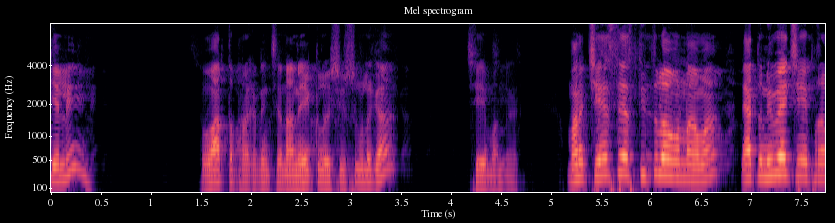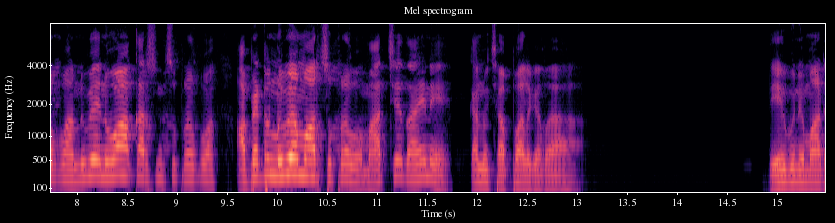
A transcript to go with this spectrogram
వెళ్ళి సువార్త ప్రకటించిన అనేకులు శిశువులుగా చేయమన్నాడు. మనం చేసే స్థితిలో ఉన్నామా? లేకపోతే నువ్వే చేయి ప్రభు నువ్వే నువ్వు ఆకర్షించు ప్రభు ఆ పెట్ట నువ్వే మార్చు ప్రభు మార్చేది ఆయనే కానీ నువ్వు చెప్పాలి కదా. దేవుని మాట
